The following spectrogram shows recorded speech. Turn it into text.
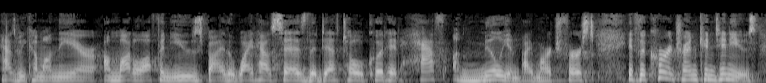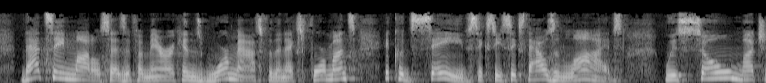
As we come on the air, a model often used by the White House says the death toll could hit half a million by March 1st if the current trend continues. That same model says if Americans wore masks for the next four months, it could save 66,000 lives. With so much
